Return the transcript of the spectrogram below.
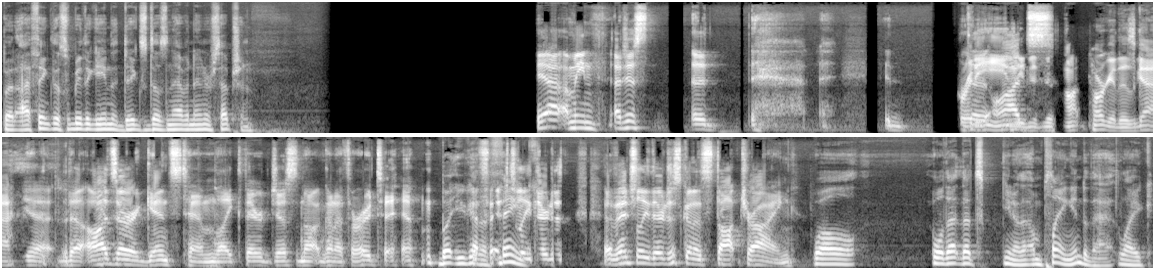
But I think this will be the game that Diggs doesn't have an interception. Yeah, I mean, I just uh, Pretty easy odds- to just not target this guy. yeah, the odds are against him. Like they're just not going to throw to him. But you got to eventually, think. they're just eventually they're just going to stop trying. Well, well, that that's you know I'm playing into that. Like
